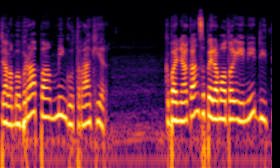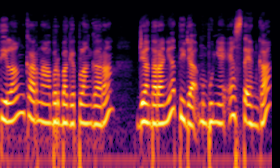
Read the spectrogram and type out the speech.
dalam beberapa minggu terakhir. Kebanyakan sepeda motor ini ditilang karena berbagai pelanggaran, di antaranya tidak mempunyai STNK,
